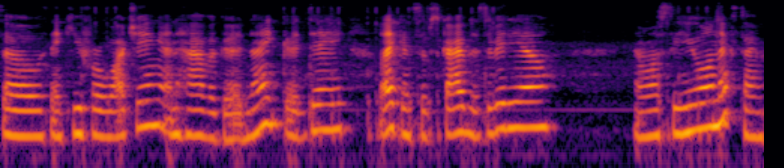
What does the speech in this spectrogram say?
So thank you for watching, and have a good night, good day. Like and subscribe this video, and we'll see you all next time.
